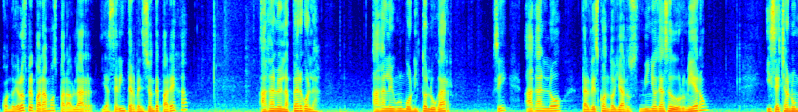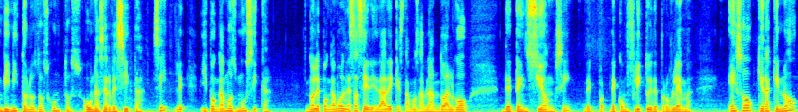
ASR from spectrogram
Cuando ya los preparamos para hablar y hacer intervención de pareja, háganlo en la pérgola, háganlo en un bonito lugar, ¿sí? Háganlo tal vez cuando ya los niños ya se durmieron, y se echan un vinito los dos juntos o una cervecita, ¿sí? Le- y pongamos música. No le pongamos esa seriedad de que estamos hablando algo de tensión, ¿sí? De, de conflicto y de problema. Eso, quiera que no,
